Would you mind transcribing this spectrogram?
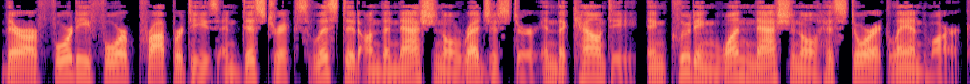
There are 44 properties and districts listed on the National Register in the county, including one National Historic Landmark.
